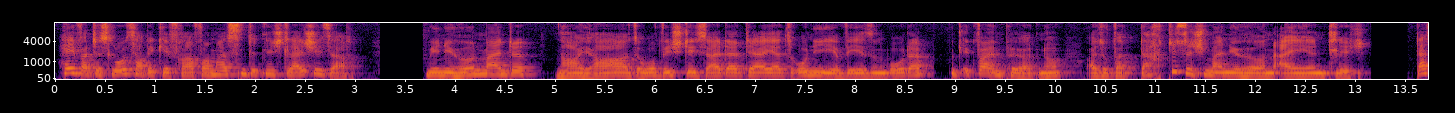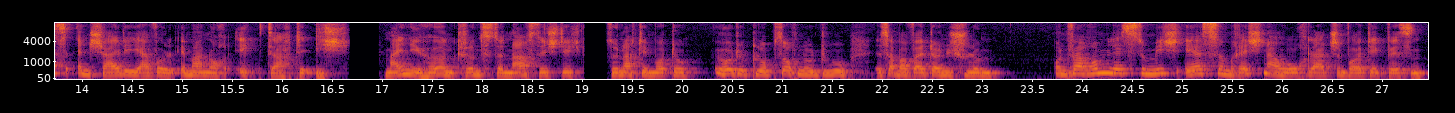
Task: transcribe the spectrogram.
Hey, was ist los? habe ich gefragt. Warum hast du das nicht gleich gesagt? Mein Gehirn meinte, na ja, so wichtig sei das ja jetzt ohne gewesen, oder? Und ich war empört, ne? Also was dachte sich mein Gehirn eigentlich? Das entscheide ja wohl immer noch ich, sagte ich. Mein Gehirn grinste nachsichtig, so nach dem Motto, ja, du glaubst auch nur du, ist aber weiter nicht schlimm. Und warum lässt du mich erst zum Rechner hochlatschen, wollte ich wissen.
